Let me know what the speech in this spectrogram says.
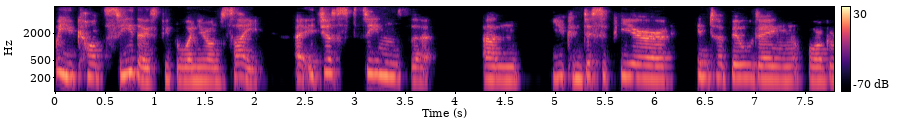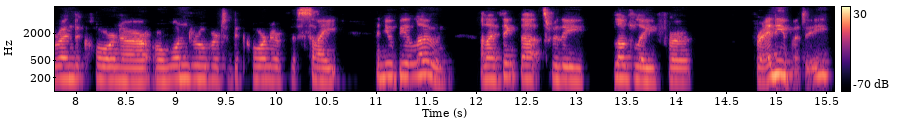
but you can't see those people when you're on site. Uh, it just seems that um, you can disappear into a building or go around the corner or wander over to the corner of the site and you'll be alone. And I think that's really lovely for for anybody,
